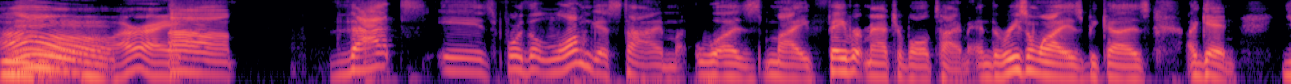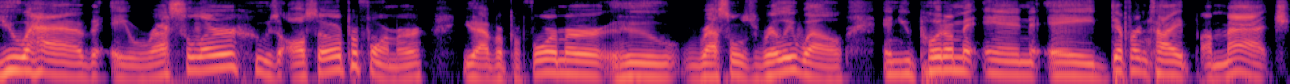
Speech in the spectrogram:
Oh, all right. Um, that is for the longest time was my favorite match of all time, and the reason why is because again, you have a wrestler who's also a performer. You have a performer who wrestles really well, and you put them in a different type of match.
